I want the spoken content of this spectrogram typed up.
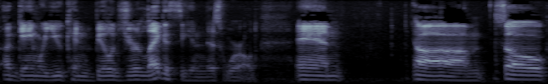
a game where you can build your legacy in this world. And um, so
